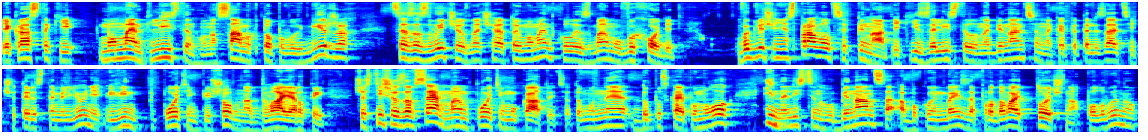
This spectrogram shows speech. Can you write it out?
якраз таки момент лістингу на самих топових біржах це зазвичай означає той момент, коли з мему виходять. Виключення з правил це Пінат, який залістили на Binance на капіталізації 400 мільйонів, і він потім пішов на 2 ярти. Частіше за все, мем потім укатується, тому не допускай помилок і на лістингу Binance або Coinbase продавай точно половину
